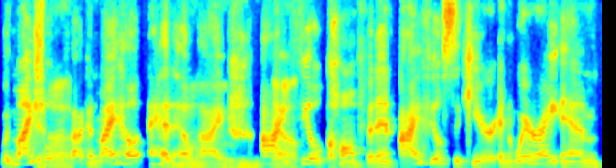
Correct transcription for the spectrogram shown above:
with my shoulders Yeah. back and my hel- head held high. Mm, I yeah. feel confident. I feel secure in where I am.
